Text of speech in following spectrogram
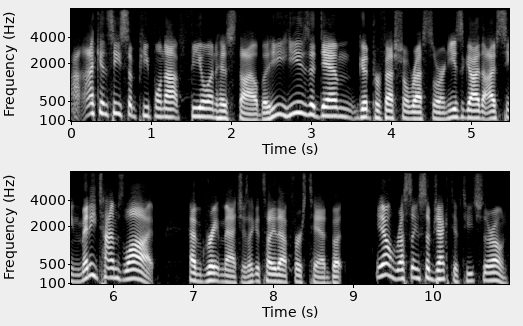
I, I can see some people not feeling his style, but he, he's a damn good professional wrestler, and he's a guy that I've seen many times live have great matches. I can tell you that firsthand. But, you know, wrestling's subjective to each their own.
